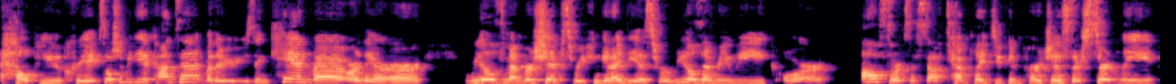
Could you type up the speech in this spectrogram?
help you create social media content, whether you're using Canva or there are Reels memberships where you can get ideas for Reels every week or all sorts of stuff. Templates you can purchase. There's certainly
